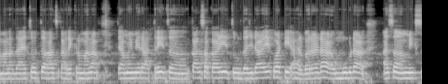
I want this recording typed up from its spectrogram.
मला जायचं होतं आज कार्यक्रमाला. त्यामुळे मी रात्रीच काल सकाळीच उडदाची डाळ एक वाटी हरभरा डाळ मूग डाळ असं मिक्स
